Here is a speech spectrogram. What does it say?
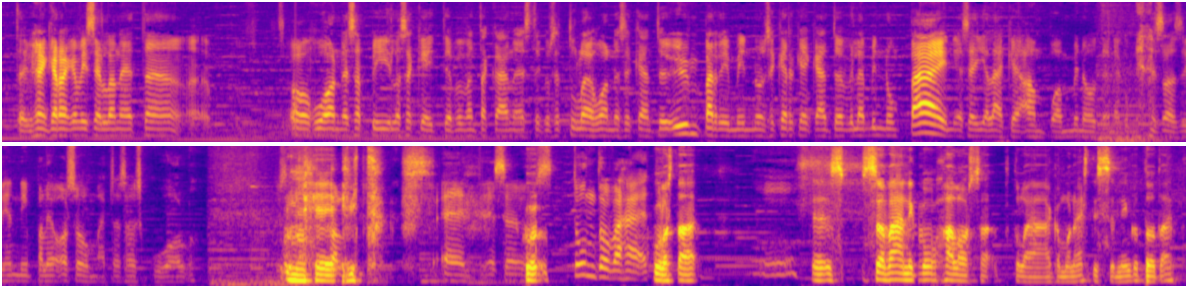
Että yhden kerran kävi sellainen, että on huoneessa piilossa keittiöpöydän takana ja sitten kun se tulee huoneeseen, se kääntyy ympäri minun, se kerkee kääntyä vielä minun päin ja sen jälkeen ampua minut ennen kuin minä saa siihen niin paljon osumaan, että se olisi kuollut. Mm, Hei vittu. En tiedä, se tuntuu vähän, että... Kuulostaa, se on vähän niinku halossa tulee aika monesti se niinku tuota, että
